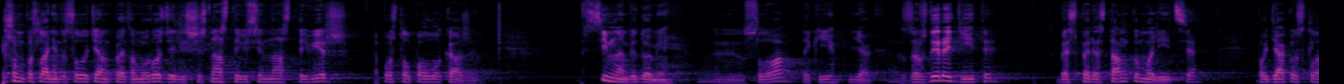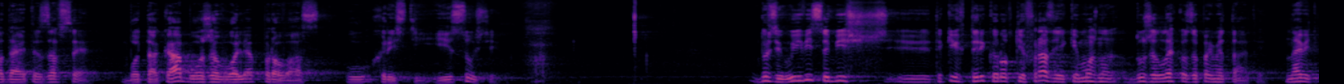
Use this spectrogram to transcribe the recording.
першому посланні до Солутян, в п'ятому розділі, 16-18 вірш, апостол Павло каже, всім нам відомі слова, такі як завжди радійте, без перестанку моліться, подяку складайте за все, бо така Божа воля про вас у Христі Ісусі. Друзі, уявіть собі е, таких три короткі фрази, які можна дуже легко запам'ятати. Навіть е,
